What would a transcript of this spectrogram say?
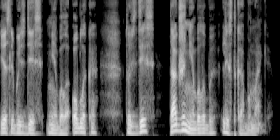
Если бы здесь не было облака, то здесь также не было бы листка бумаги.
